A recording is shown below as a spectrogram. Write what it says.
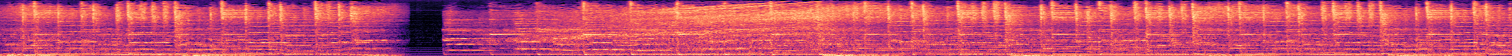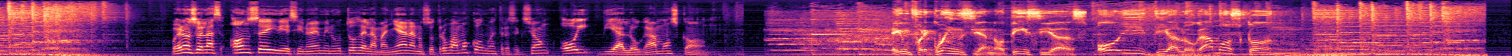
Bueno, son las 11 y 19 minutos de la mañana. Nosotros vamos con nuestra sección Hoy Dialogamos con. En Frecuencia Noticias, hoy dialogamos con...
